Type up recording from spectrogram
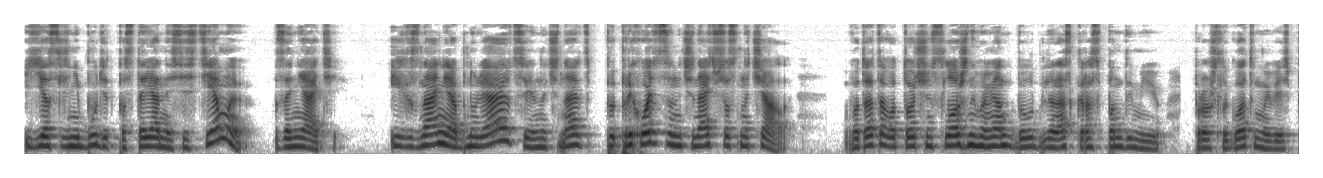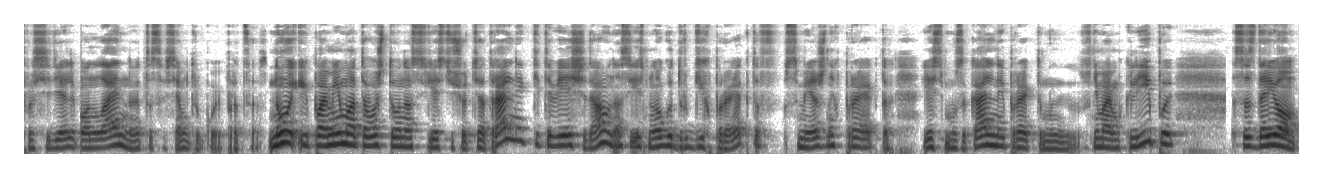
если не будет постоянной системы занятий, их знания обнуляются и начинают, приходится начинать все сначала. Вот это вот очень сложный момент был для нас как раз в пандемию. Прошлый год мы весь просидели онлайн, но это совсем другой процесс. Ну и помимо того, что у нас есть еще театральные какие-то вещи, да, у нас есть много других проектов, смежных проектов, есть музыкальные проекты, мы снимаем клипы, создаем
